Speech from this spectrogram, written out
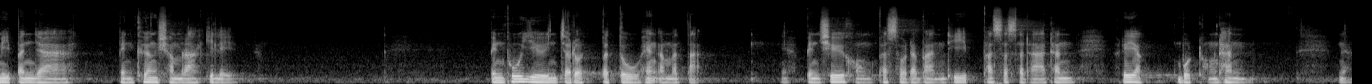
มีปัญญาเป็นเครื่องชำระกิเลส เป็นผู้ยืนจรดประตูแห่งอมตะ เนี่ยเป็นชื่อของพระโสดาบันที่พระศาสดาท่านเรียกบุตรของท่านนะ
